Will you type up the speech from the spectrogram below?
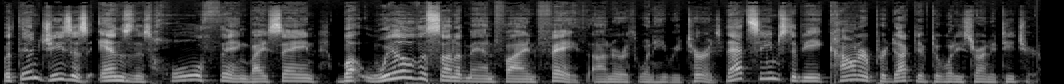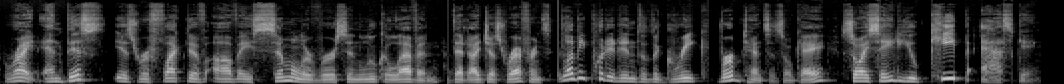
But then Jesus ends this whole thing by saying, But will the Son of Man find faith on earth when he returns? That seems to be counterproductive to what he's trying to teach here. Right, and this is reflective of a similar verse in Luke 11 that I just referenced. Let me put it into the Greek verb tenses, okay? So I say to you, keep asking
